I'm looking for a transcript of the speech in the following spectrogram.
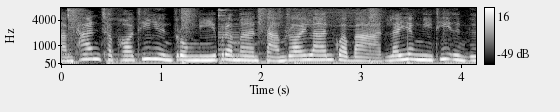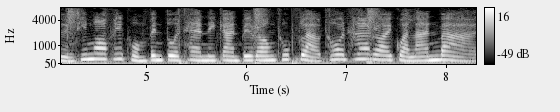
3 ท่านเฉพาะที่ยืนตรงนี้ประมาณ 300 ล้านกว่าบาท และยังมีที่อื่นๆ ที่มอบให้ผมเป็นตัวแทนในการไปร้องทุกข์กล่าวโทษ 500 กว่าล้านบาท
